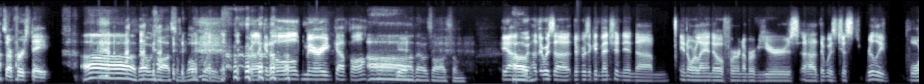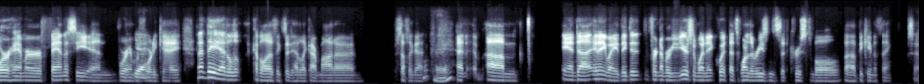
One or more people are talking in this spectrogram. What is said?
It's our first date. oh, that was awesome. Well played. We're like an old married couple. Oh, Yeah. that was awesome. Yeah, Um, there was a there was a convention in um in Orlando for a number of years uh, that was just really Warhammer Fantasy and Warhammer Yeah. 40k, and they had a, little, a couple other things. They had like Armada and stuff like that. Okay. And um and uh, and anyway, they did it for a number of years, and when it quit, that's one of the reasons that Crucible uh, became a thing. So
